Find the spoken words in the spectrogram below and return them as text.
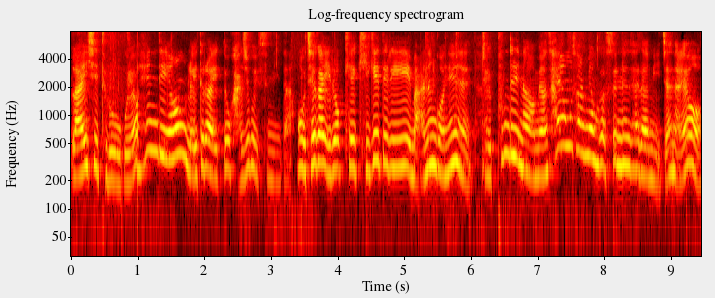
라이트이 들어오고요. 핸디형 레드라이트도 가지고 있습니다. 어, 제가 이렇게 기계들이 많은 거는 제품들이 나오면 사용 설명서 쓰는 사람이 있잖아요.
